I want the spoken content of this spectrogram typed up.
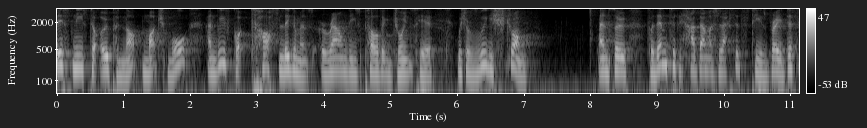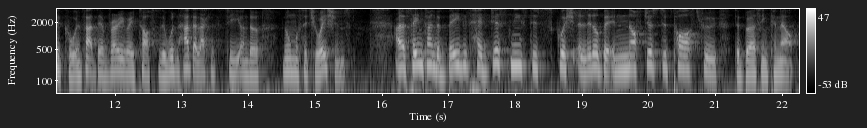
this needs to open up much more and we've got tough ligaments around these pelvic joints here, which are really strong. And so for them to have that much laxity is very difficult. In fact, they're very, very tough. So they wouldn't have that laxity under normal situations. At the same time, the baby's head just needs to squish a little bit, enough just to pass through the birthing canal.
